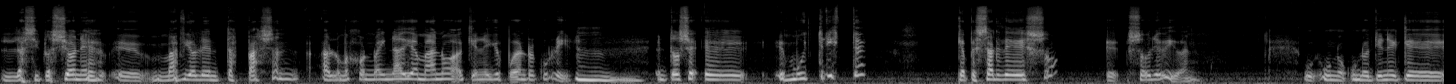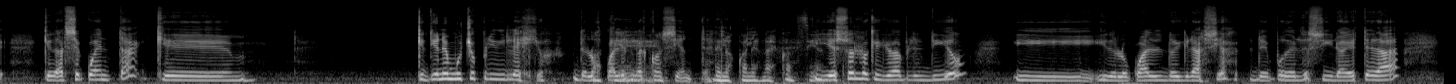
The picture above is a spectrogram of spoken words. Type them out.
las situaciones eh, más violentas pasan, a lo mejor no hay nadie a mano a quien ellos puedan recurrir. Mm. Entonces eh, es muy triste que a pesar de eso eh, sobrevivan. Uno, uno tiene que, que darse cuenta que que tiene muchos privilegios de los okay. cuales no es consciente. De los cuales no es consciente. Y eso es lo que yo he aprendido y, y, de lo cual doy gracias de poder decir a esta edad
